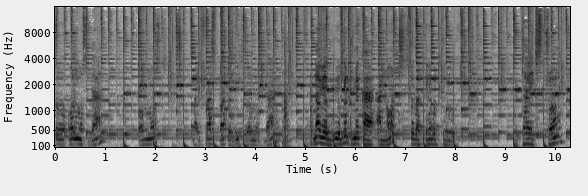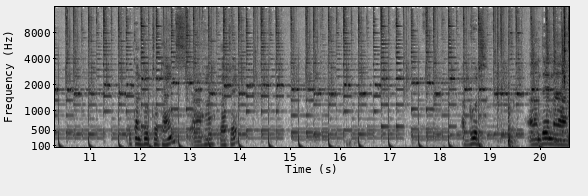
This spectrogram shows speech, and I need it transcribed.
So almost done. Almost. My first part of it is almost done. Now you're, you're going to make a, a knot so that you can able to, to tie it strong. You can do two times. Uh-huh, that way. Good. And then uh,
